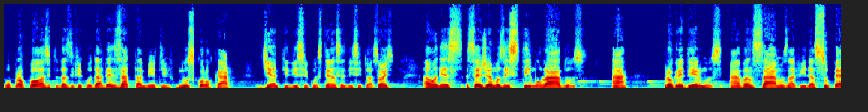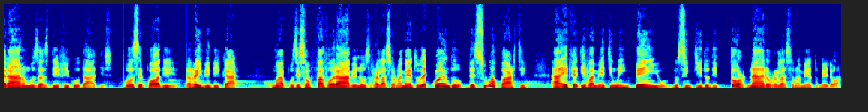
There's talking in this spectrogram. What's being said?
O propósito das dificuldades é exatamente nos colocar diante de circunstâncias, de situações, onde sejamos estimulados a progredirmos, avançarmos na vida, superarmos as dificuldades. Você pode reivindicar uma posição favorável nos relacionamentos é quando, de sua parte, há efetivamente um empenho no sentido de tornar o relacionamento melhor.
